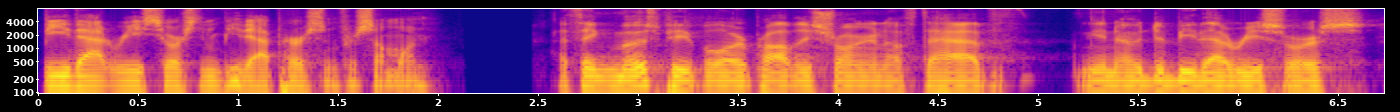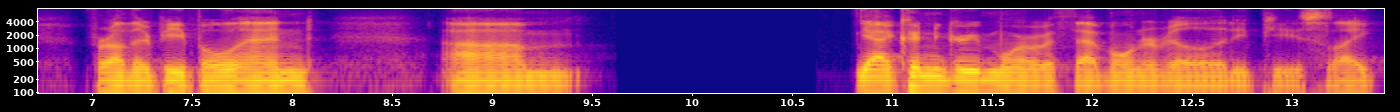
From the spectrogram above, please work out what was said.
be that resource and be that person for someone. I think most people are probably strong enough to have, you know, to be that resource for other people. And, um, yeah, I couldn't agree more with that vulnerability piece. Like,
